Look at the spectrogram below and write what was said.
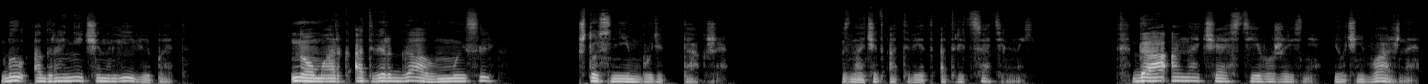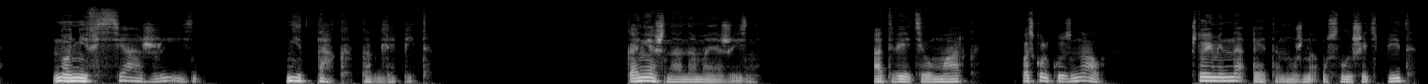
был ограничен Лилибет. Но Марк отвергал мысль, что с ним будет так же. Значит, ответ отрицательный. Да, она часть его жизни и очень важная, но не вся жизнь, не так, как для Пит. «Конечно, она моя жизнь», — ответил Марк, поскольку знал, что именно это нужно услышать Пит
